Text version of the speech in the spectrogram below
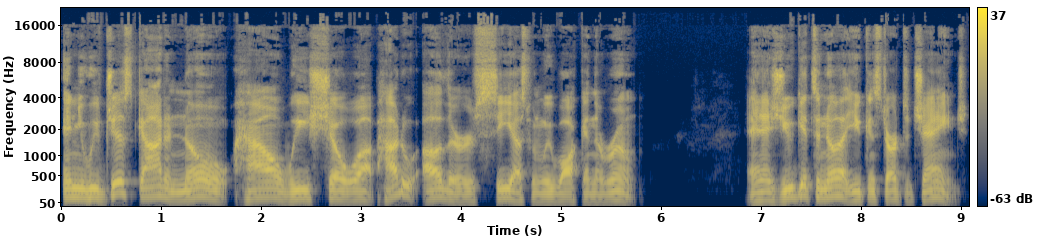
And you, we've just got to know how we show up. How do others see us when we walk in the room? And as you get to know that, you can start to change.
